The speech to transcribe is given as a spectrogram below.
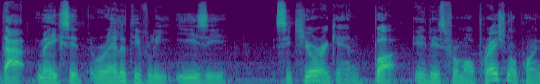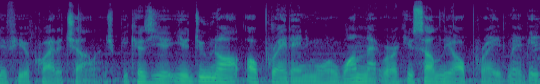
that makes it relatively easy secure again, but it is from operational point of view quite a challenge because you, you do not operate anymore one network, you suddenly operate maybe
